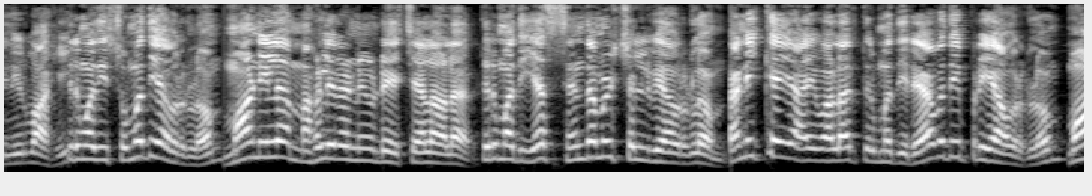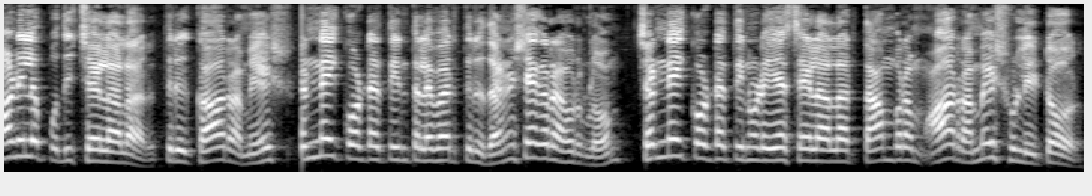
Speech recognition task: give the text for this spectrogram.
நிர்வாகி திருமதி சுமதி அவர்களும் மாநில மகளிர் அணியுடைய செயலாளர் திருமதி எஸ். செந்தமிழ் செல்வி அவர்களும் தணிக்கை ஆய்வாளர் திருமதி ரேவதி பிரியா அவர்களும் மாநில பொதுச் செயலாளர் திரு. கா. ரமேஷ் சென்னை கோட்டத்தின் தலைவர் திரு. தனசேகர் அவர்களும் சென்னை கோட்டத்தினுடைய செயலாளர் தாம்பரம் ஆர். ரமேஷ் உள்ளிட்டோர்.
